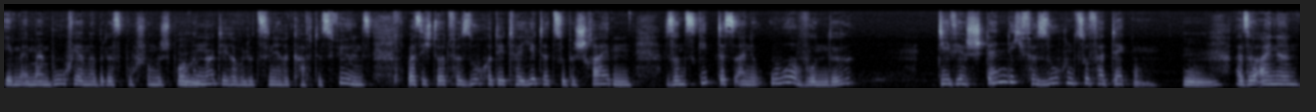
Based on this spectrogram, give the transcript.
eben in meinem Buch, wir haben über das Buch schon gesprochen, mhm. ne, die revolutionäre Kraft des Fühlens, was ich dort versuche detaillierter zu beschreiben. Sonst gibt es eine Urwunde, die wir ständig versuchen zu verdecken. Mhm. Also eine,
